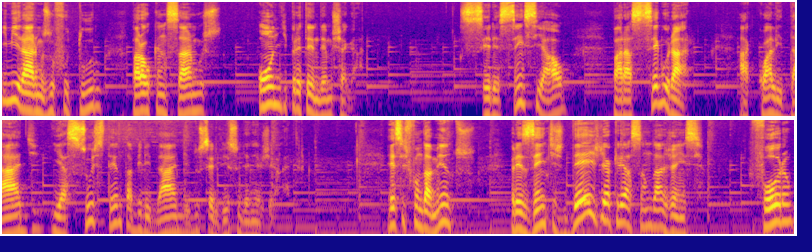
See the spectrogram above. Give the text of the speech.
e mirarmos o futuro para alcançarmos onde pretendemos chegar. Ser essencial para assegurar a qualidade e a sustentabilidade do serviço de energia elétrica. Esses fundamentos, presentes desde a criação da agência, foram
